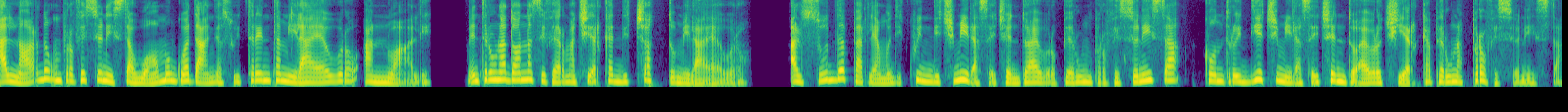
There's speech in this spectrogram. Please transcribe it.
Al nord un professionista uomo guadagna sui 30.000 euro annuali, mentre una donna si ferma a circa 18.000 euro. Al sud parliamo di 15.600 euro per un professionista contro i 10.600 euro circa per una professionista.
